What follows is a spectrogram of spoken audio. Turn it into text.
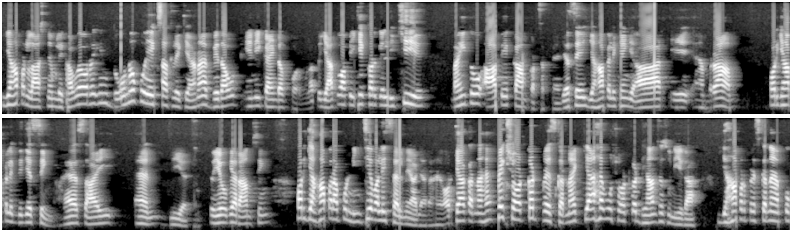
यहाँ पर लास्ट नेम लिखा हुआ है और इन दोनों को एक साथ लेके आना है without any kind of formula तो या तो आप एक एक करके लिखिए, नहीं तो आप एक काम कर सकते हैं। जैसे यहाँ पे लिखेंगे आर ए एम राम, और यहाँ पे लिख दीजिए Singh S I N G H तो ये हो गया राम सिंह और यहाँ पर आपको नीचे वाली सेल में आ जाना है। और क्या करना है? एक शॉर्टकट प्रेस करना है। क्या है वो शॉर्टकट ध्यान से सुनिएगा। यहाँ पर प्रेस करना है आपको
